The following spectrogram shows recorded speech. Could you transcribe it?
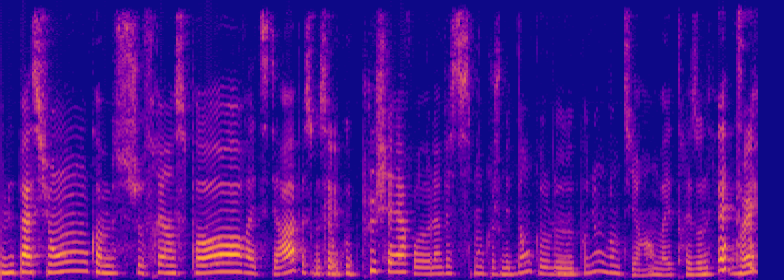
une passion, comme je ferais un sport, etc. Parce que ça me coûte plus cher euh, l'investissement que je mets dedans que le Mm. pognon que j'en tire. hein, on va être très honnête. Ouais.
